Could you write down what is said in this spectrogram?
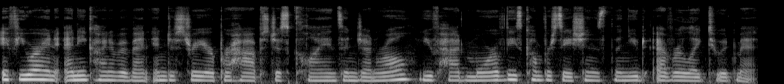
If you are in any kind of event industry or perhaps just clients in general, you've had more of these conversations than you'd ever like to admit.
